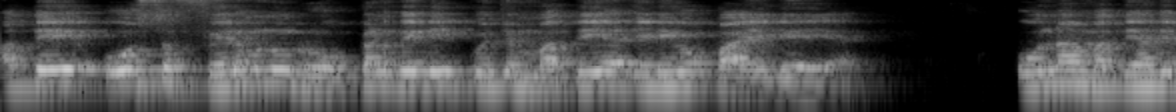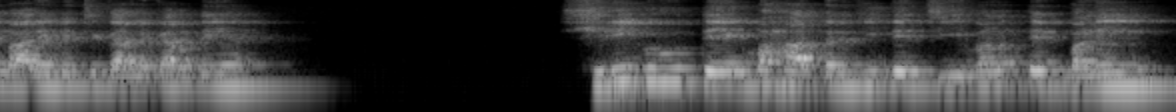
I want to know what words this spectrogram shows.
ਅਤੇ ਉਸ ਫਿਲਮ ਨੂੰ ਰੋਕਣ ਦੇ ਲਈ ਕੁਝ ਮਤੇ ਆ ਜਿਹੜੇ ਉਹ ਪਾਏ ਗਏ ਆ। ਉਹਨਾਂ ਮਤਿਆਂ ਦੇ ਬਾਰੇ ਵਿੱਚ ਗੱਲ ਕਰਦੇ ਹਾਂ। ਸ਼੍ਰੀ ਗੁਰੂ ਤੇਗ ਬਹਾਦਰ ਜੀ ਦੇ ਜੀਵਨ ਤੇ ਬਣੀ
